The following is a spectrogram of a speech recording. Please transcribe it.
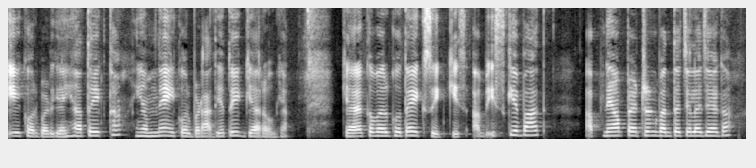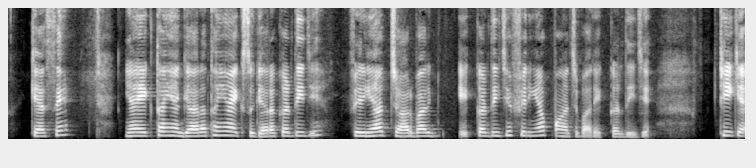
एक और बढ़ गया। यहाँ तो एक था हमने एक और बढ़ा दिया तो एक ग्यारह हो गया। ग्यारह का वर्ग होता है एक सौ इक्कीस। अब इसके बाद अपने आप पैटर्न बनता चला जाएगा। कैसे? यहाँ एक था, यहाँ ग्यारह था, यहाँ एक सौ ग्यारह कर दीजिए। फिर यहाँ चार बार एक कर दीजिए, फिर यहाँ पाँच बार एक कर दीजिए। ठीक है,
